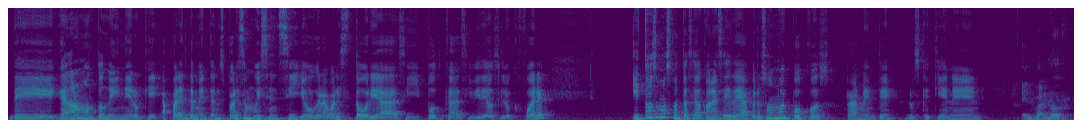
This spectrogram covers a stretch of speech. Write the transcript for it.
de ganar un montón de dinero que aparentemente nos parece muy sencillo grabar historias y podcasts y videos y lo que fuere. Y todos hemos fantaseado con esa idea, pero son muy pocos realmente los que tienen el valor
